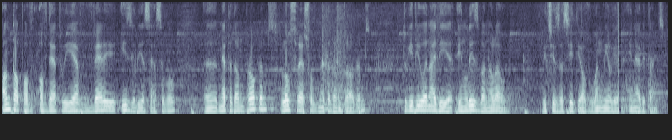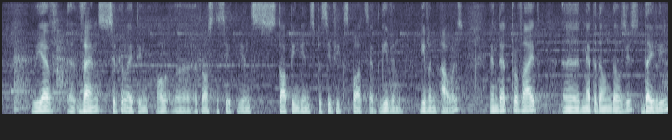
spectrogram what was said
on top of, of that, we have very easily accessible methadone programs, low threshold methadone programs. To give you an idea, in Lisbon alone, which is a city of 1 million inhabitants, we have uh, vans circulating all uh, across the city and stopping in specific spots at given, given hours, and that provide uh, methadone doses daily,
